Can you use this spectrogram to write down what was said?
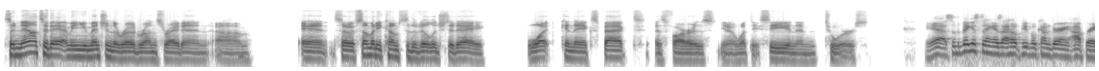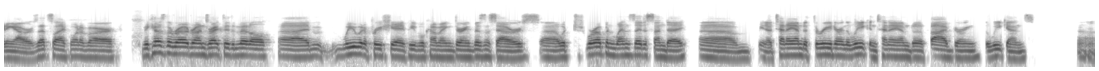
so now today i mean you mentioned the road runs right in um, and so if somebody comes to the village today what can they expect as far as you know what they see and then tours yeah. So the biggest thing is I hope people come during operating hours. That's like one of our because the road runs right through the middle. Uh, we would appreciate people coming during business hours, uh, which we're open Wednesday to Sunday. Um, you know, 10 a.m. to three during the week and 10 a.m. to five during the weekends. Uh,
